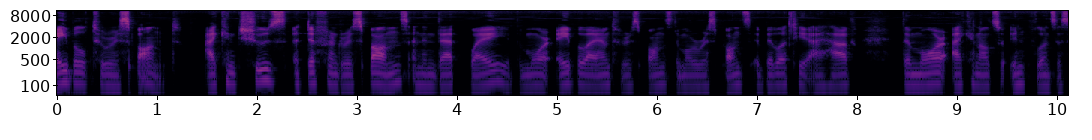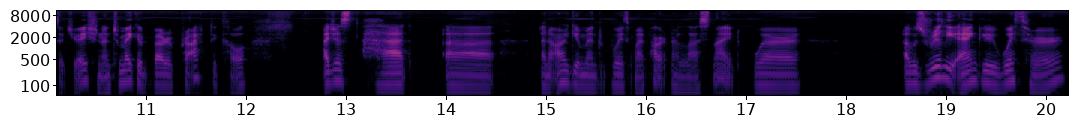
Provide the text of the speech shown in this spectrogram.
able to respond. I can choose a different response, and in that way, the more able I am to respond, the more responsibility I have the more I can also influence the situation. And to make it very practical, I just had uh, an argument with my partner last night where I was really angry with her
